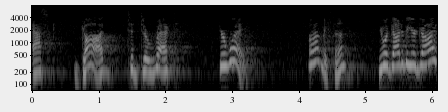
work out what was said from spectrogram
ask God to direct your way. Well, that makes sense. You want God to be your guide?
